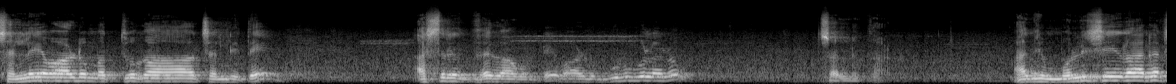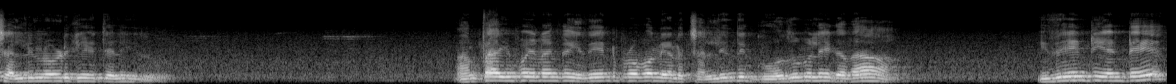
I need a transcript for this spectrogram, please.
చల్లేవాడు మత్తుగా చల్లితే అశ్రద్ధగా ఉంటే వాడు గురుగులను చల్లుతాడు. అది మొలిసేదాకా చల్లినోడికే తెలియదు అంతా అయిపోయినాక ఇదేంటి ప్రభు నేను చల్లింది గోధుమలే కదా. ఇదేంటి అంటే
